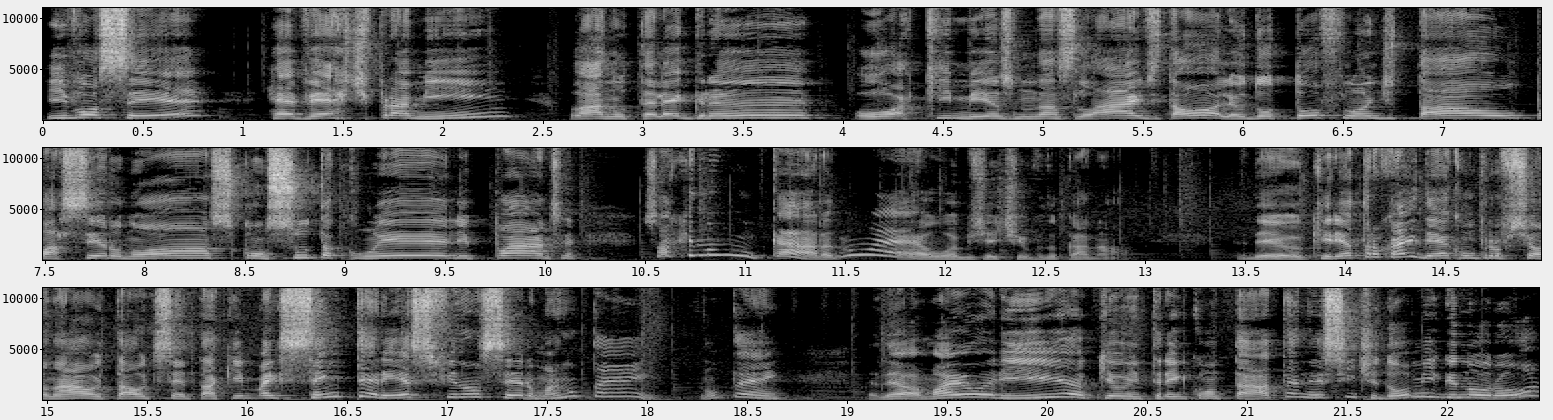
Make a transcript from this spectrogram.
e você reverte para mim lá no Telegram ou aqui mesmo nas lives e tal. Olha, o doutor fulano de tal, parceiro nosso, consulta com ele, pá. Só que não, cara, não é o objetivo do canal. Entendeu? Eu queria trocar ideia com um profissional e tal, de sentar aqui, mas sem interesse financeiro, mas não tem, não tem. Entendeu? A maioria que eu entrei em contato é nesse sentido, ou me ignorou,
